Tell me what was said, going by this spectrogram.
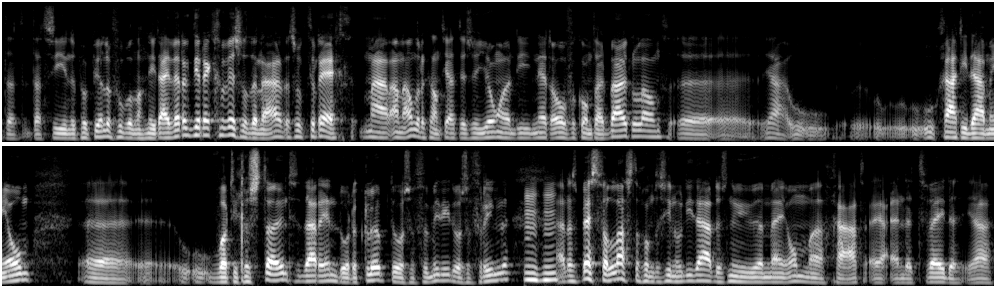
dat, dat zie je in de pupillenvoetbal nog niet. Hij werd ook direct gewisseld daarna, dat is ook terecht. Maar aan de andere kant, ja, het is een jongen die net overkomt uit het buitenland. ja, hoe, hoe, hoe, gaat hij daarmee om? Hoe wordt hij gesteund daarin door de club, door zijn familie, door zijn vrienden? Mhm. dat is best wel lastig om te zien hoe hij daar dus nu mee omgaat. en de tweede, ja,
